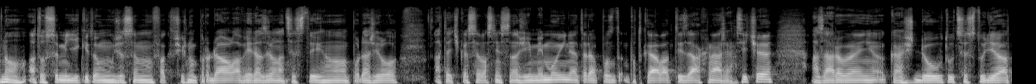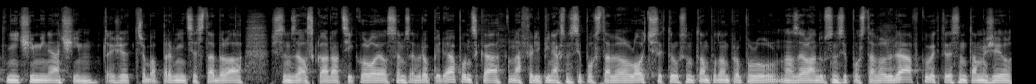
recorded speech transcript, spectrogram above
No a to se mi díky tomu, že jsem fakt všechno prodal a vyrazil na cesty, no, podařilo. A teďka se vlastně snažím mimo jiné teda potkávat ty záchranáře hasiče a zároveň každou tu cestu dělat ničím jináčím. Takže třeba první cesta byla, že jsem vzal skládací kolo, jel jsem z Evropy do Japonska, na Filipínách jsem si postavil loď, se kterou jsem tam potom proplul, na Zélandu jsem si postavil dodávku, ve které jsem tam žil,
